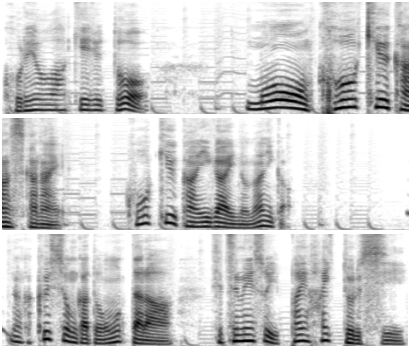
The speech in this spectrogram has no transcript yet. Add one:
これを開けると、もう高級感しかない。高級感以外の何か。なんかクッションかと思ったら、説明書いっぱい入っとるし、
